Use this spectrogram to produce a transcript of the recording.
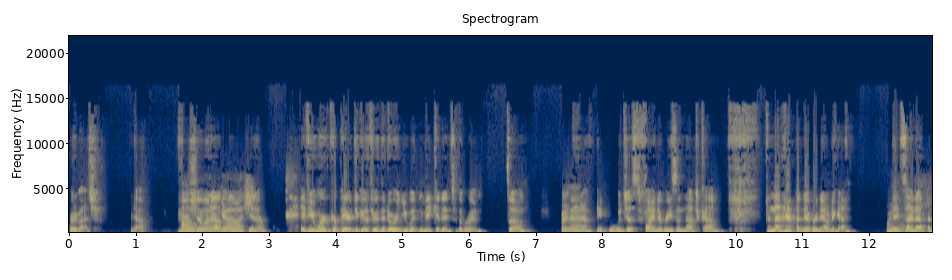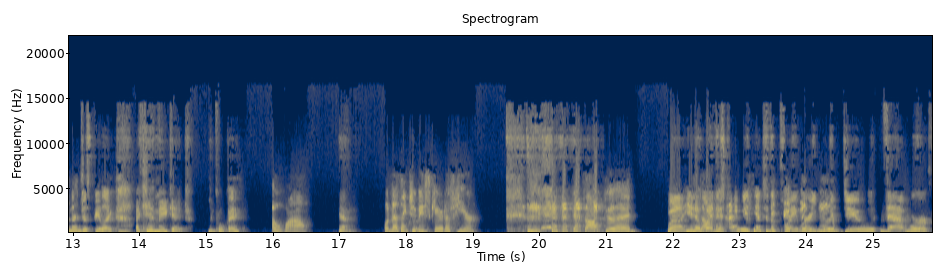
pretty much. Yeah. You're Oh showing up, and, you know, if you weren't prepared to go through the door, you wouldn't make it into the room. So, Through you know, people would just find a reason not to come. And that happened every now and again. Really? They'd sign up and then just be like, I can't make it. Like, okay. Oh wow. Yeah. Well, nothing to be scared of here. It's all good. Well, you know, It's by all the good. time you get to the point where you would do that work,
